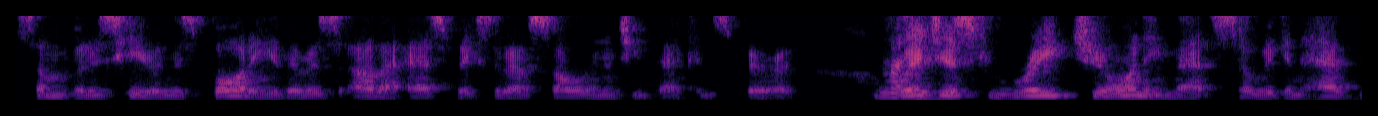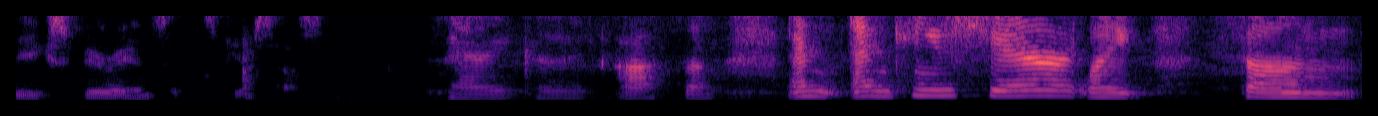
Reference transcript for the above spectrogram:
Some of it is here in this body. There is other aspects of our soul energy back in spirit. Right. We're just rejoining that so we can have the experience that this gives us. Very good. Awesome. And and can you share like some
